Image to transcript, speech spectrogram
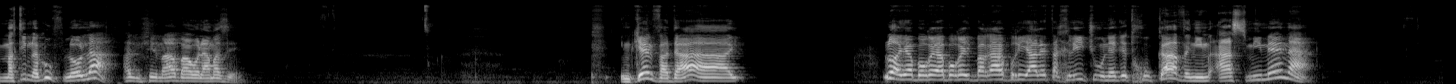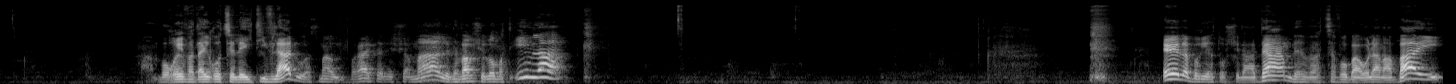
מתאים לגוף, לא לה. אז בשביל מה בעולם הזה? אם כן, ודאי. לא היה בורא הבורא יתברך בריאה לתכלית שהוא נגד חוקה ונמאס ממנה. הבורא ודאי רוצה להיטיב לנו, אז מה, הוא יברא את הנשמה לדבר שלא מתאים לה? אלא בריאתו של האדם, למצבו בעולם הבאי,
